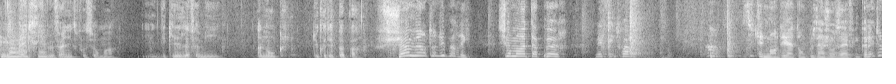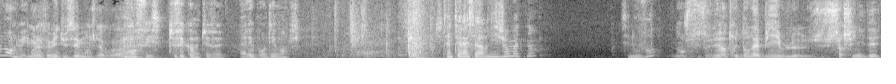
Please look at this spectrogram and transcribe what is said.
Il m'a écrit, il veut faire une expo sur moi. Il dit qu'il est de la famille. Un oncle, du côté de papa. Jamais entendu parler. Sûrement un tapeur. Méfie-toi. Ah, si tu demandais à ton cousin Joseph, il connaît tout le monde, lui. Moi, la famille, tu sais, moi, je la vois. Mon fils, tu fais comme tu veux. Allez, bon dimanche. Tu t'intéresses à la religion maintenant? C'est nouveau? Non, je suis souvenu d'un truc dans la Bible. Je cherchais une idée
